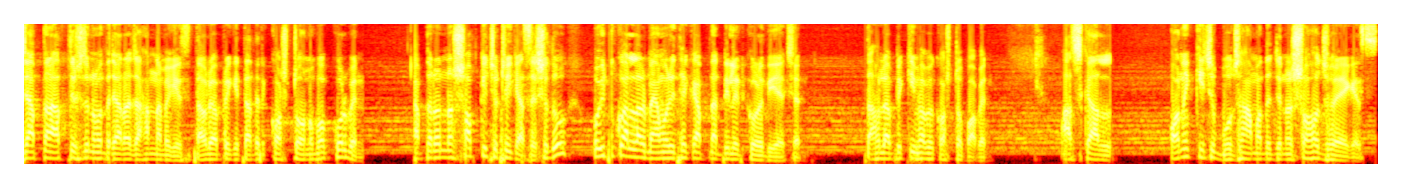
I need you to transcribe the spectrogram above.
যে আপনার আত্মীয় স্বজনের মধ্যে যারা জাহান নামে গেছে, তাহলে আপনি কি তাদের কষ্ট অনুভব করবেন? আপনার অন্য সবকিছু ঠিক আছে, শুধু ওইটুকু আল্লাহর মেমোরি থেকে আপনার ডিলিট করে দিয়েছেন। তাহলে আপনি কীভাবে কষ্ট পাবেন? আজকাল অনেক কিছু বোঝা আমাদের জন্য সহজ হয়ে গেছে।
